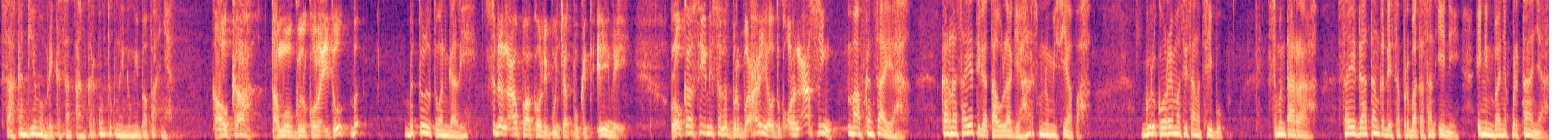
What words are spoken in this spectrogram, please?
Seakan dia memberi kesan angker untuk melindungi bapaknya. Kaukah tamu guru Korea itu? Be- betul Tuan Gali. Sedang apa kau di puncak bukit ini? Lokasi ini sangat berbahaya untuk orang asing. Maafkan saya, karena saya tidak tahu lagi harus menemui siapa. Guru Kore masih sangat sibuk. Sementara saya datang ke desa perbatasan ini, ingin banyak bertanya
